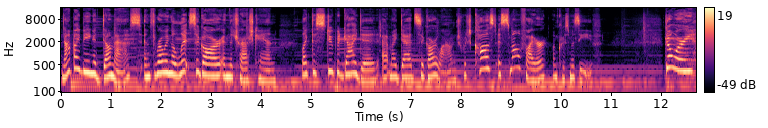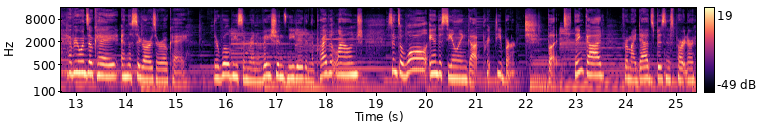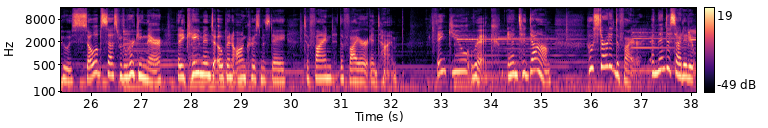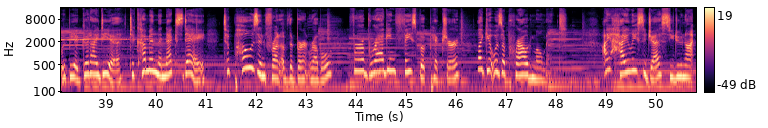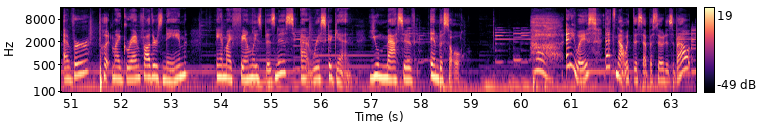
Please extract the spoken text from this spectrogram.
Not by being a dumbass and throwing a lit cigar in the trash can, like this stupid guy did at my dad's cigar lounge, which caused a small fire on Christmas Eve. Don't worry, everyone's okay, and the cigars are okay. There will be some renovations needed in the private lounge since a wall and a ceiling got pretty burnt. But thank God for my dad's business partner who is so obsessed with working there that he came in to open on Christmas Day to find the fire in time. Thank you, Rick, and to Dom, who started the fire and then decided it would be a good idea to come in the next day to pose in front of the burnt rubble for a bragging Facebook picture like it was a proud moment. I highly suggest you do not ever put my grandfather's name and my family's business at risk again, you massive imbecile. Anyways, that's not what this episode is about.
